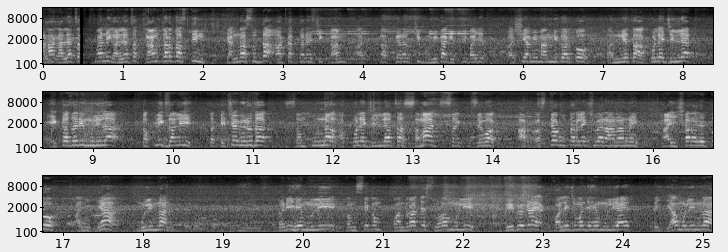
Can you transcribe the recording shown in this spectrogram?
आळा घालायचं आणि घालण्याचं काम करत असतील. त्यांना सुद्धा अटक करायची काम अटक करायची भूमिका घेतली पाहिजे अशी आम्ही मागणी करतो. अन्यथा अकोला जिल्ह्यात एका जरी मुलीला तकलीफ झाली तर त्याच्या विरोधात संपूर्ण अकोला जिल्ह्याचा समाज से- सेवक हा रस्त्यावर उतरल्याशिवाय राहणार नाही हा इशारा देतो. आणि या मुलींना तरी हे मुली कमसे कम पंधरा ते सोळा मुली वेगवेगळ्या कॉलेजमध्ये हे मुली आहेत तर या मुलींना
